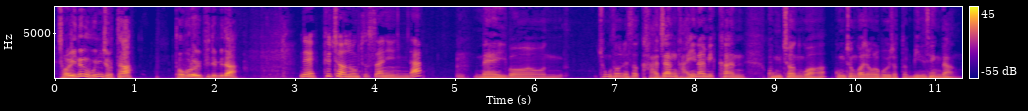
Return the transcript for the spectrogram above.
저희는 운이 좋다. 더불어 유PD입니다. 네, 퓨처 농축산인입니다. 네, 이번 총선에서 가장 다이나믹한 공천과 공천 과정을 보여줬던 민생당,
